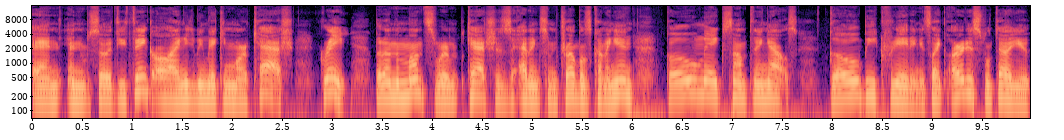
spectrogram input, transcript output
And and so if you think, oh, I need to be making more cash, great. But on the months where cash is having some troubles coming in, go make something else. Go be creating. It's like artists will tell you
